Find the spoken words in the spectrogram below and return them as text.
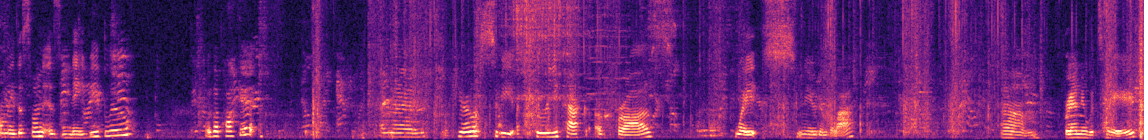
only this one is navy blue with a pocket. And then here looks to be a three pack of bras, white, nude, and black. Um, brand new with tags.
